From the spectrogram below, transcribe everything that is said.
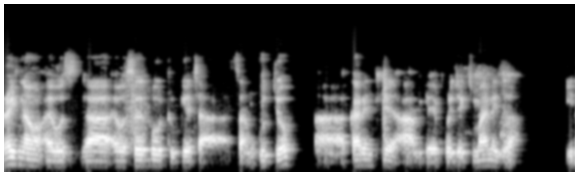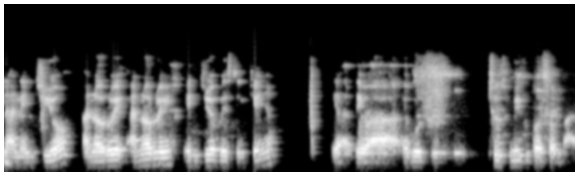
right now, I was uh, I was able to get uh, some good job. Uh, currently, I'm the project manager in an NGO, a Norway a Norway NGO based in Kenya. Yeah, they were able to choose me because of my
